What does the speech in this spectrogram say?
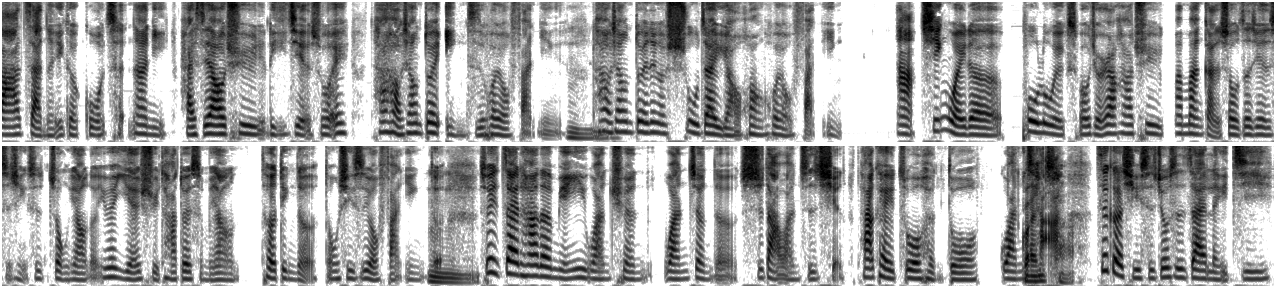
发展的一个过程，那你还是要去理解说，诶，他好像对影子会有反应，嗯，他好像对那个树在摇晃会有反应。那轻微的暴露 exposure 让他去慢慢感受这件事情是重要的，因为也许他对什么样特定的东西是有反应的。嗯所以在他的免疫完全完整的施打完之前，他可以做很多观察。观察，这个其实就是在累积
